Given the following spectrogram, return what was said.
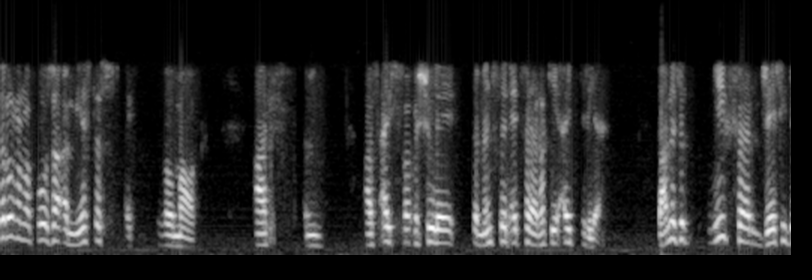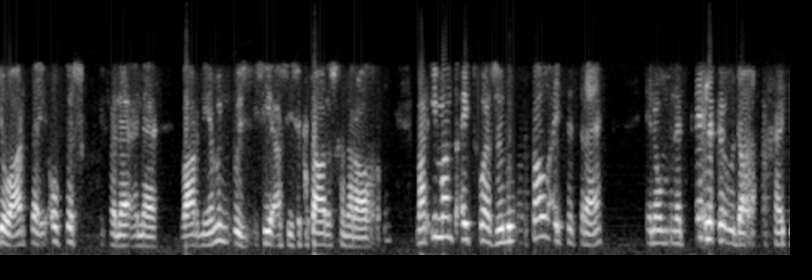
Cyril Ramaphosa 'n meesterstuk wil maak as um, as Ysvashule ten minste net vir 'n rukkie uittreë, dan is dit nie vir Jesse Duarte op te skryf in 'n in 'n waarnemende posisie as die sekretaris-generaal, maar iemand uit KwaZulu-Natal uit te trek en hom in 'n tydelike hoedanigheid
